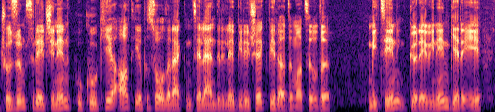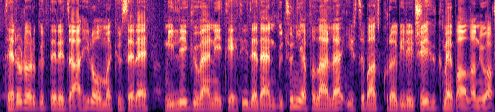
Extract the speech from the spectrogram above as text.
çözüm sürecinin hukuki altyapısı olarak nitelendirilebilecek bir adım atıldı. MIT'in görevinin gereği terör örgütleri dahil olmak üzere milli güvenliği tehdit eden bütün yapılarla irtibat kurabileceği hükme bağlanıyor.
